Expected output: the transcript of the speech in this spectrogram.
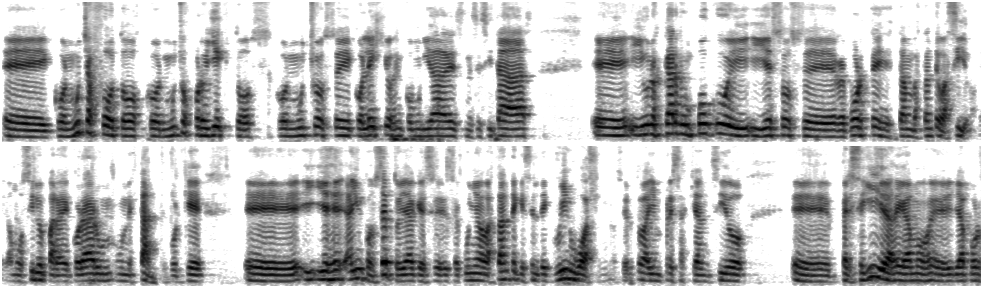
eh, con muchas fotos, con muchos proyectos, con muchos eh, colegios en comunidades necesitadas, y uno escarba un poco y, esos reportes están bastante vacíos, digamos, sirven para decorar un, estante, porque y, hay un concepto ya que se, se, acuña bastante, que es el de greenwashing, ¿no es cierto? Hay empresas que han sido eh, perseguidas, digamos, eh, ya por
